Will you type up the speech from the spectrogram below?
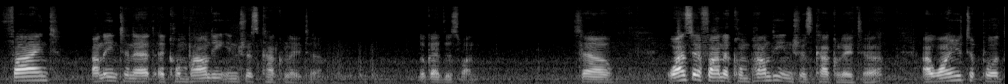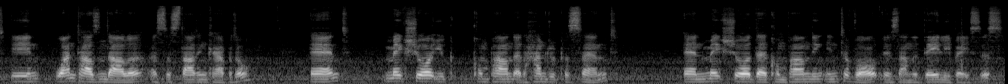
find on the internet a compounding interest calculator. Look at this one. So, once you found a compounding interest calculator, I want you to put in $1,000 as the starting capital and make sure you compound at 100% and make sure the compounding interval is on a daily basis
